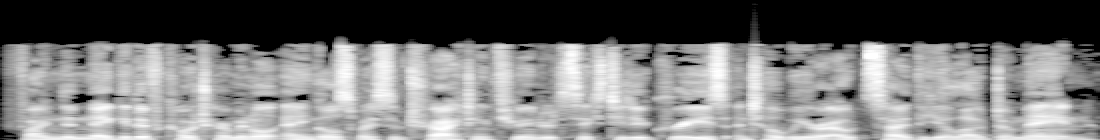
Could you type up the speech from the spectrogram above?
Find the negative coterminal angles by subtracting 360 degrees until we are outside the allowed domain.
